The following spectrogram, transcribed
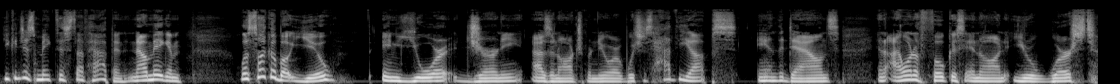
you can just make this stuff happen. Now, Meghan, let's talk about you in your journey as an entrepreneur, which has had the ups and the downs. And I want to focus in on your worst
